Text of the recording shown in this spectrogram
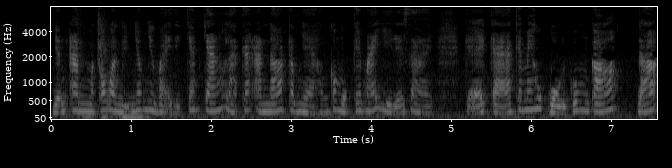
những anh mà có quan điểm giống như vậy thì chắc chắn là các anh đó trong nhà không có một cái máy gì để xài kể cả cái máy hút bụi cũng không có. Đó.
